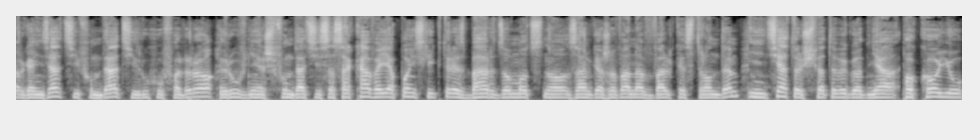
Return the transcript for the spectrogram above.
organizacji, fundacji, ruchu Folro, również Fundacji Sasakawa japońskiej, która jest bardzo mocno zaangażowana w walkę z trądem, inicjator Światowego Dnia Pokoju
